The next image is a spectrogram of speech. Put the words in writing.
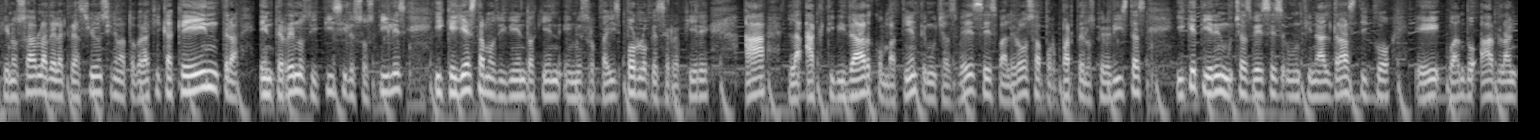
que nos habla de la creación cinematográfica que entra en terrenos difíciles, hostiles y que ya está estamos viviendo aquí en, nuestro país por lo que se refiere a la actividad combatiente muchas veces, valerosa por parte de los periodistas y que tienen muchas veces un final drástico eh, cuando hablan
